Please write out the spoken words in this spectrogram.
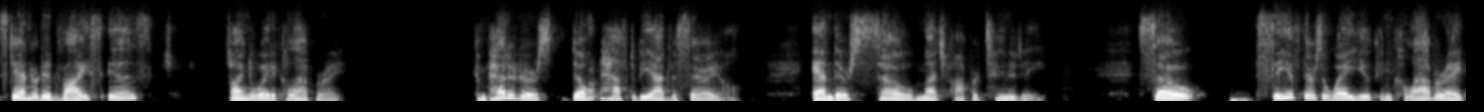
standard advice is find a way to collaborate. Competitors don't have to be adversarial, and there's so much opportunity. So see if there's a way you can collaborate.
